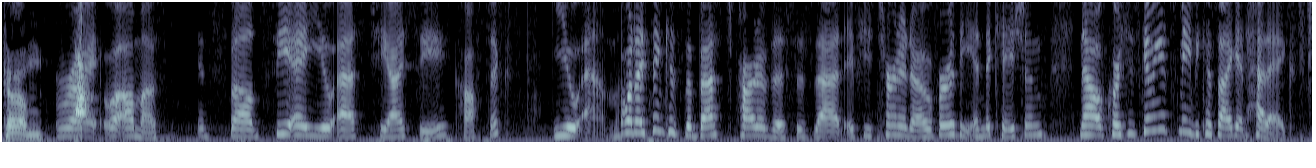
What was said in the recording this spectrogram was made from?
cum. right. Well, almost. It's spelled C A U S T I C, caustic. U M. What I think is the best part of this is that if you turn it over, the indications. Now, of course, he's giving it to me because I get headaches.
